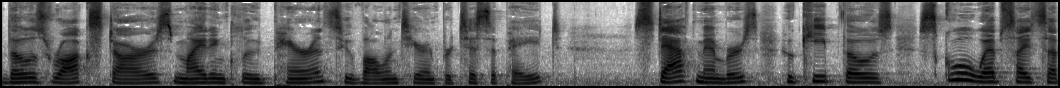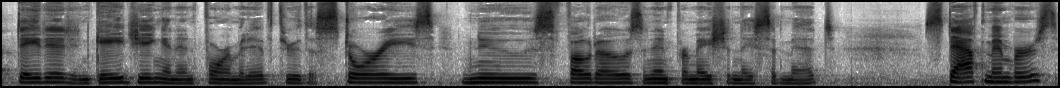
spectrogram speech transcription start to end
Those rock stars might include parents who volunteer and participate, staff members who keep those school websites updated, engaging, and informative through the stories, news, photos, and information they submit staff members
